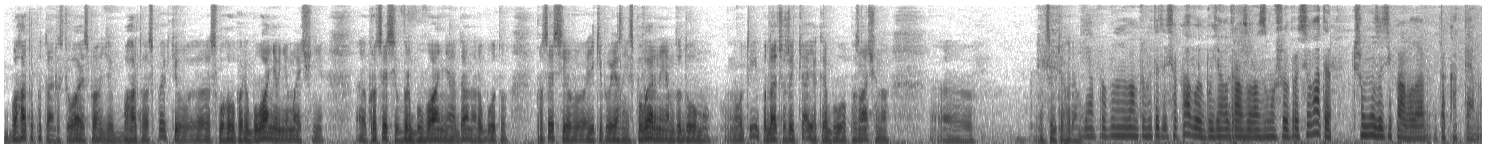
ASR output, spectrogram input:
багато питань, розкривають справді багато аспектів е, свого перебування в Німеччині, е, процесів вербування да, на роботу, процесів, які пов'язані з поверненням додому, от, і подальше життя, яке було позначено цим тягарем. Я пропоную вам приготуватися кавою, бо я одразу вас змушую працювати. Чому зацікавила така тема?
